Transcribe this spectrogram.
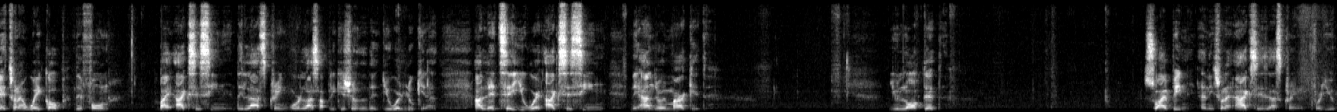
it's gonna wake up the phone by accessing the last screen or last application that you were looking at. Let's say you were accessing the Android market. You locked it, swiping, and it's going to access a screen for you.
